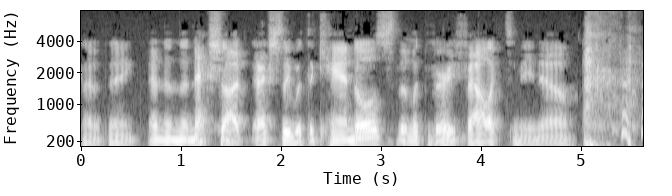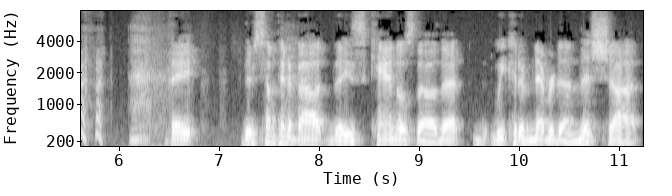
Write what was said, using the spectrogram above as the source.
kind of thing. And then the next shot, actually with the candles that look very phallic to me now. they There's something about these candles, though, that we could have never done this shot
